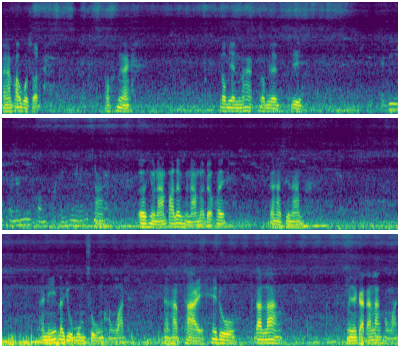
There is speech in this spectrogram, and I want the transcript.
อ่า พระอุโบสถโอ้เหนื่อย ลมเย็นมาก ลมเย็นดีแต่ดีแถวนั้นมีของขายมีอะไรให้กินอ่าได้เออหิวน้ำป้าเริ่มหิวน้ำแล้วเดี๋ยวค่อยไปหาซื้อน้ำอันนี้เราอยู่มุมสูงของวัดนะครับ ถ่ายให้ดูด้านล่างบรรยากาศด้านล่างของวัด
